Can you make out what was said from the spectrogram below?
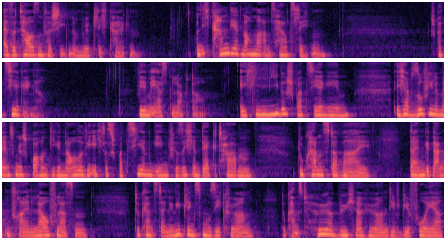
Also tausend verschiedene Möglichkeiten. Und ich kann dir nochmal ans Herz legen. Spaziergänge. Wie im ersten Lockdown. Ich liebe Spaziergehen. Ich habe so viele Menschen gesprochen, die genauso wie ich das Spazierengehen für sich entdeckt haben. Du kannst dabei deinen gedankenfreien Lauf lassen. Du kannst deine Lieblingsmusik hören. Du kannst Hörbücher hören, die du dir vorher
